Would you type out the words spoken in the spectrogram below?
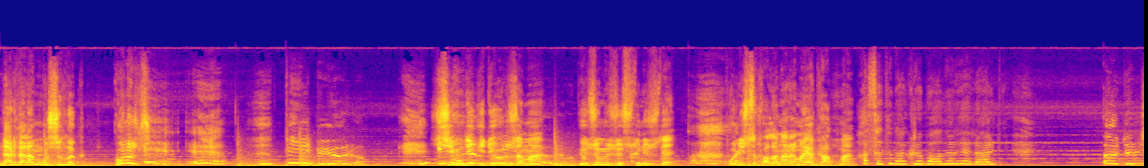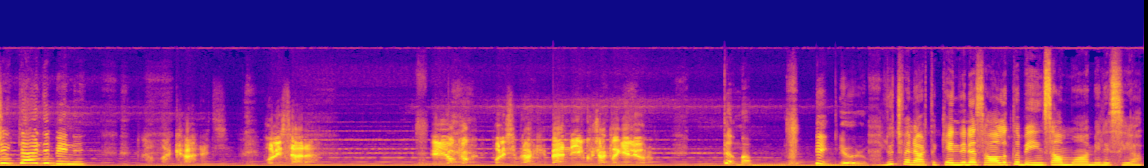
Nerede lan bu şıllık? Konuş. Bilmiyorum. Şimdi gidiyoruz ama gözümüz üstünüzde. Polisi falan aramaya kalkma. Hasad'ın akrabaları herhalde. Öldüreceklerdi beni. Allah kahretsin. Polisi ara. Yok yok polisi bırak. Ben ilk uçakla geliyorum. Tamam. Bekliyorum. Lütfen artık kendine sağlıklı bir insan muamelesi yap.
